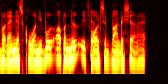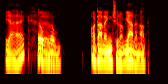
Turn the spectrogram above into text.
hvordan jeg skruer niveauet op og ned i forhold til, hvor engageret jeg er, ikke? Jo, øhm, jo. Og der er der ingen tvivl om, jeg er der nok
